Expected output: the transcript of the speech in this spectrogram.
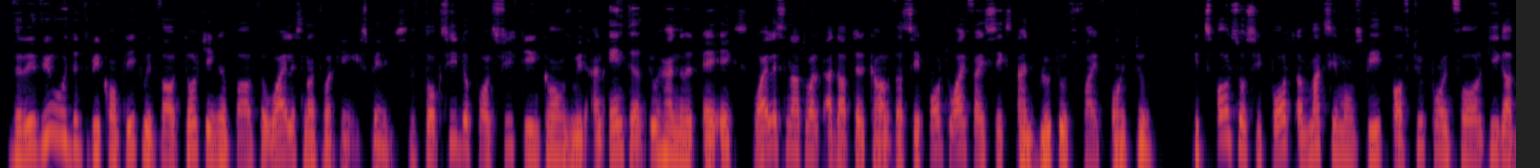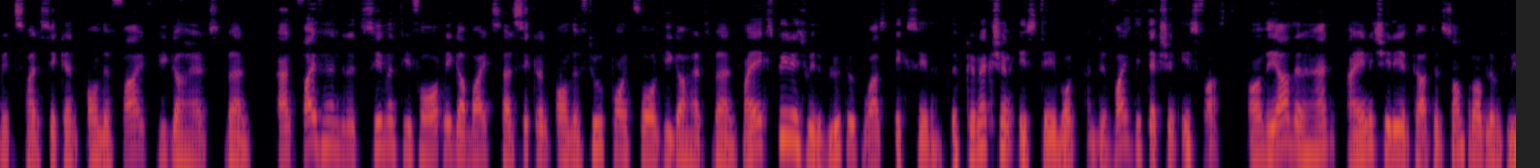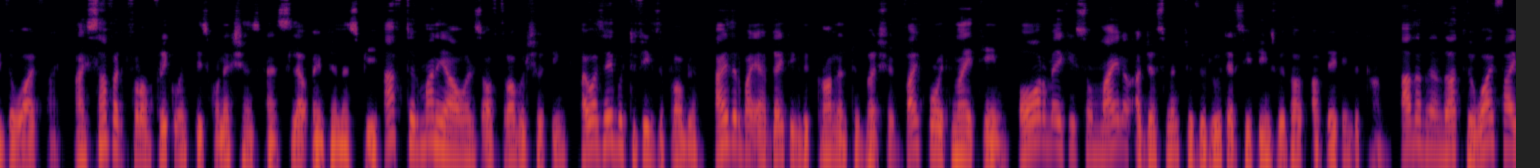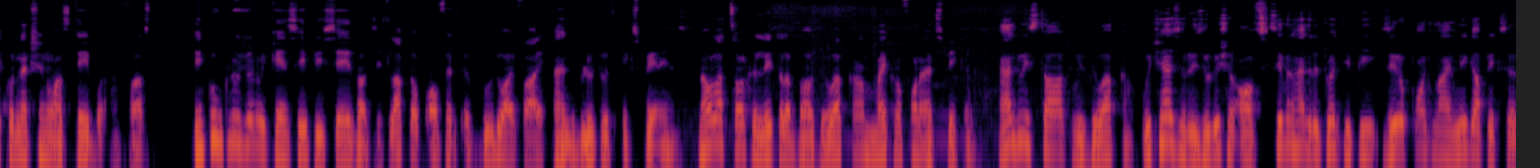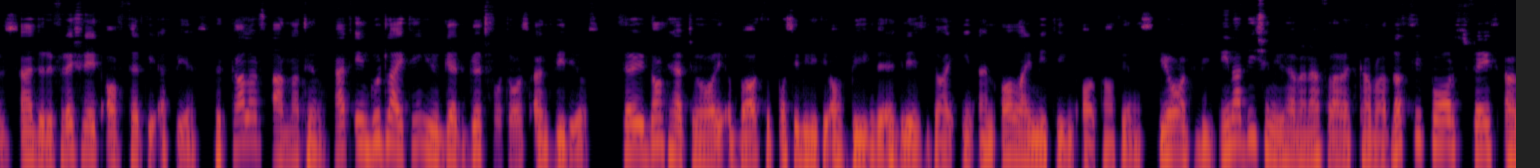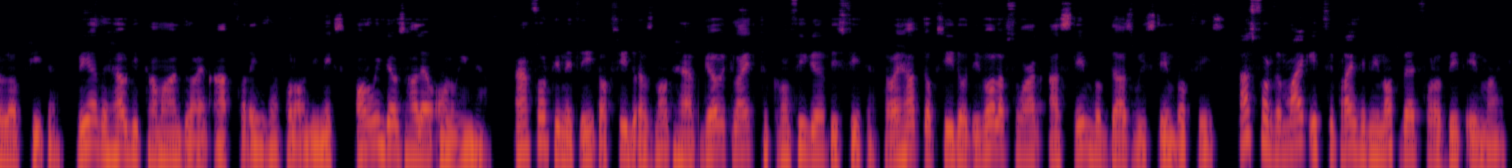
The review wouldn't be complete without talking about the wireless networking experience. The Tuxedo Pulse 15 comes with an Intel 200AX wireless network adapter card that supports Wi-Fi 6 and Bluetooth 5.2. It also supports a maximum speed of 2.4 gigabits per second on the 5 GHz band and 574 megabytes per second on the 2.4 GHz band. My experience with Bluetooth was excellent. The connection is stable and device detection is fast. On the other hand, I initially encountered some problems with the Wi-Fi. I suffered from frequent disconnections and slow internet speed. After many hours of troubleshooting, I was able to fix the problem, either by updating the kernel to version 5.19 or making some minor adjustment to the router settings without updating the kernel. Other than that, the Wi-Fi connection was stable and fast. In conclusion, we can safely say that this laptop offers a good Wi-Fi and Bluetooth experience. Now let's talk a little about the webcam, microphone and speakers. And we start with the webcam, which has a resolution of 720p, 0.9 megapixels and a refresh rate of 30 fps. The colors are natural and in good lighting you get good photos and videos. So you don't have to worry about the possibility of being the ugliest guy in an online meeting or conference. You won't be. In addition, you have an infrared camera that supports face unlock feature via the Howdy command line app for example on Linux or Windows Hello on Windows. Unfortunately, Tuxedo does not have GUI client to configure this feature, so I have Tuxedo develops one as Slimbook does with Slimbook Face. As for the mic, it's surprisingly not bad for a built-in mic.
